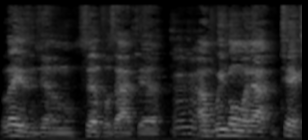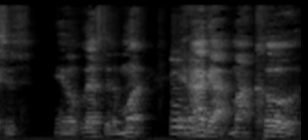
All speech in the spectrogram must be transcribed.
ladies and gentlemen, Simple's out there. Mm-hmm. I'm, we going out to Texas, you know, less than a month. And I got my cuz,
